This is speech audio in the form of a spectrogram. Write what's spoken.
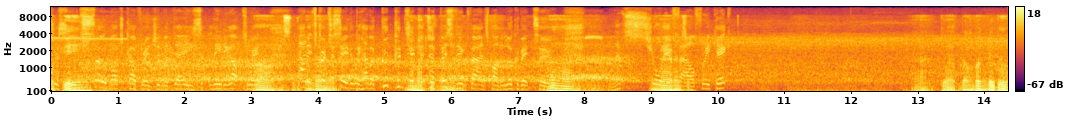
Oke. Oh, sudah ada itu bang bang duduk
